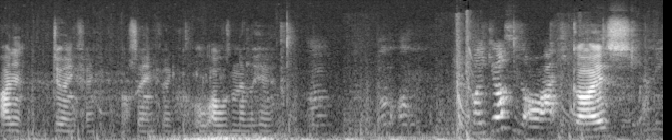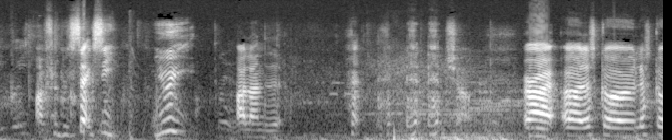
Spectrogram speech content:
I didn't do anything. Not say anything. Oh, I was never here. My glasses are actually. Guys, And they waste I'm flipping sexy! Yeet! I landed it. Shut up. Alright, uh, let's go, let's go,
